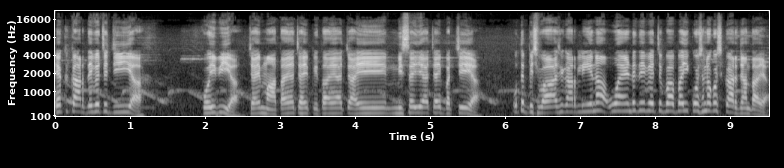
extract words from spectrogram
ਇੱਕ ਘਰ ਦੇ ਵਿੱਚ ਜੀ ਆ, ਕੋਈ ਵੀ ਆ, ਚਾਹੇ ਮਾਤਾ ਆ, ਚਾਹੇ ਪਿਤਾ ਆ, ਚਾਹੇ ਮਿਸਜ ਆ, ਚਾਹੇ ਬੱਚੇ ਆ, ਉਹ ਤੇ ਵਿਸ਼ਵਾਸ ਕਰ ਲਈਏ ਨਾ, ਉਹ ਐਂਡ ਦੇ ਵਿੱਚ ਬਾਬਾ ਜੀ ਕੁਛ ਨਾ ਕੁਛ ਕਰ ਜਾਂਦਾ ਆ।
